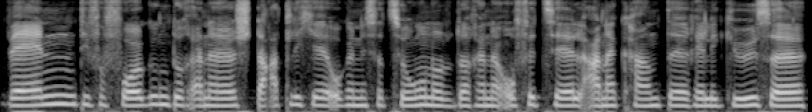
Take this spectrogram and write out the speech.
wenn die Verfolgung durch eine staatliche Organisation oder durch eine offiziell anerkannte religiöse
